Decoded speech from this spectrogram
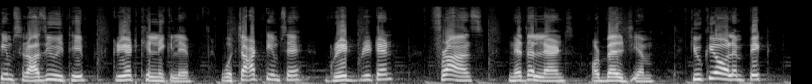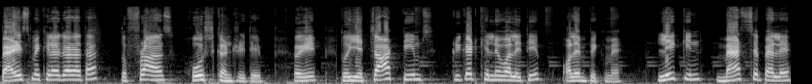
टीम्स राज़ी हुई थी क्रिकेट खेलने के लिए। वो चार टीम्स है ग्रेट ब्रिटेन फ्रांस नेदरलैंड्स और बेल्जियम क्योंकि ओलंपिक पेरिस में खेला जा रहा था तो फ्रांस होस्ट कंट्री थी। ओके तो ये चार टीम्स क्रिकेट खेलने वाली थी ओलंपिक में। लेकिन मैच से पहले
